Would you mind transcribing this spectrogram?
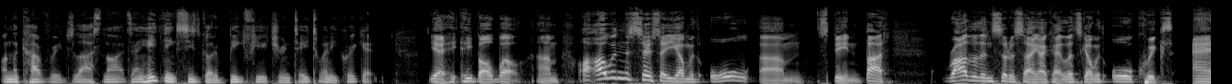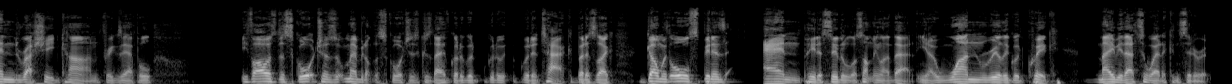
on the coverage last night, saying he thinks he's got a big future in T20 cricket. Yeah, he, he bowled well. Um, I, I wouldn't necessarily say you're going with all um, spin, but rather than sort of saying, okay, let's go with all quicks and Rashid Khan, for example, if I was the Scorchers, or maybe not the Scorchers because they've got a good, good good attack, but it's like going with all spinners and Peter Siddle or something like that. You know, one really good quick. Maybe that's a way to consider it.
